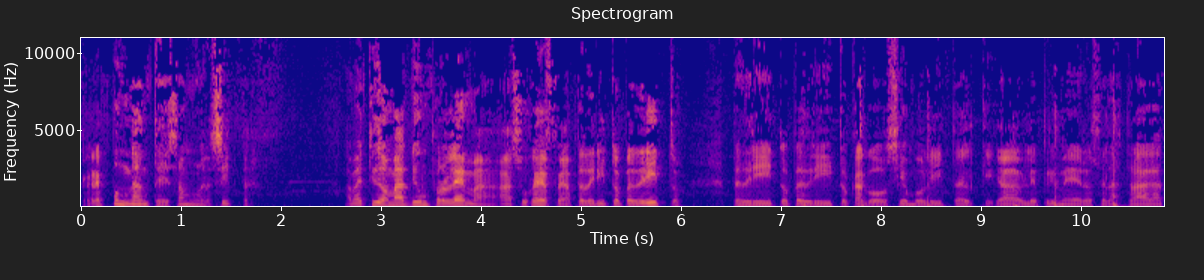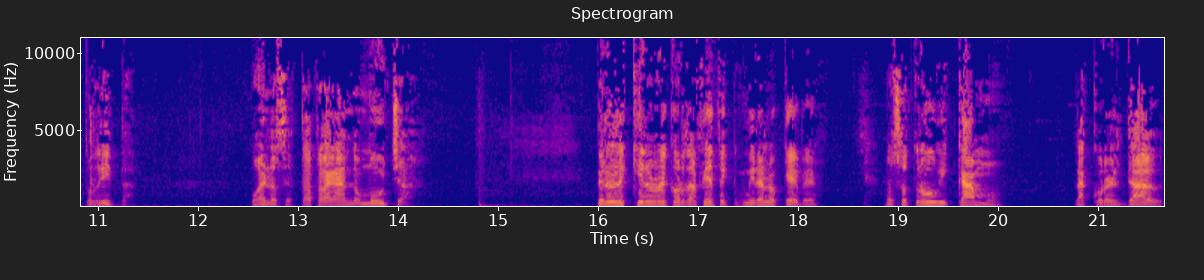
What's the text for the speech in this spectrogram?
Repugnante esa mujercita. Ha metido más de un problema a su jefe, a Pedrito Pedrito. Pedrito, Pedrito, cagó cien bolitas, el que hable primero se las traga toditas. Bueno, se está tragando muchas. Pero les quiero recordar, fíjate, mira lo que ve. Nosotros ubicamos la crueldad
